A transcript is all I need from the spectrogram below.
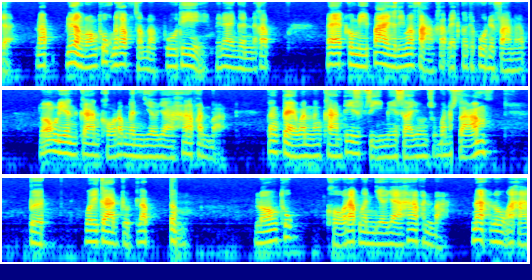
จะรับเรื่องร้องทุกข์นะครับสำหรับผู้ที่ไม่ได้เงินนะครับ และแอดก็มีป้ายตัวนี้มาฝากครับแอดก็จะพูดให้ฟังนะครับ ร้องเรียนการขอรับเงินเยียวยา 5,000 บาท ตั้งแต่วันอังคารที่ 14 เมษายน2023เปิดบริการจุดรับเรื่องร้องทุกข์ขอรับเงินเยียวยา 5,000 บาท ณ โรงอาหาร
